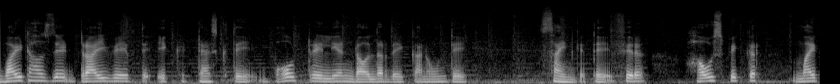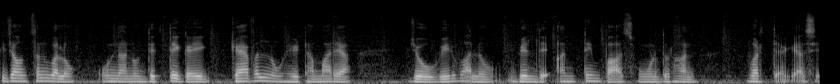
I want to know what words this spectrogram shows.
ਵਾਈਟ ਹਾਊਸ ਦੇ ਡਰਾਈਵੇਵ ਤੇ ਇੱਕ ਡੈਸਕ ਤੇ ਬਹੁਤ ਟ੍ਰਿਲੀਅਨ ਡਾਲਰ ਦੇ ਕਾਨੂੰਨ ਤੇ ਸਾਈਨ ਕੀਤੇ। ਫਿਰ ਹਾਊਸ ਸਪੀਕਰ ਮਾਈਕ ਜੌਨਸਨ ਵੱਲੋਂ ਉਹਨਾਂ ਨੂੰ ਦਿੱਤੇ ਗਏ ਗੈਵਲ ਨੂੰ ਹੇਠਾਂ ਮਾਰਿਆ, ਜੋ ਵੀਰਵਾਰ ਨੂੰ ਬਿੱਲ ਦੇ ਅੰਤਿਮ ਪਾਸ ਹੋਣ ਦੌਰਾਨ ਵਰਤਿਆ ਗਿਆ ਸੀ।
